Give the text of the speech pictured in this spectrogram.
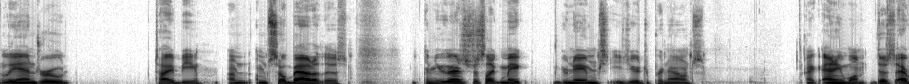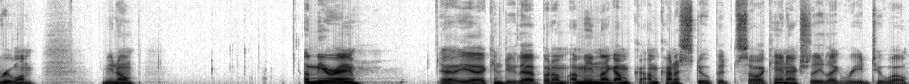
Leandro Tybee. I'm I'm so bad at this. Can you guys just like make your names easier to pronounce? Like anyone, just everyone. You know. Amire. Yeah, yeah, I can do that, but I'm I mean like I'm I'm kind of stupid, so I can't actually like read too well.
